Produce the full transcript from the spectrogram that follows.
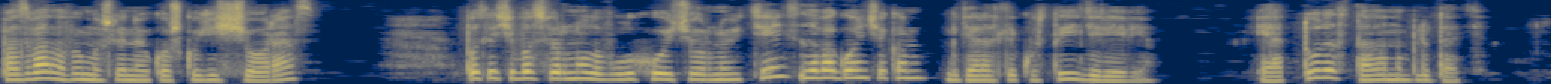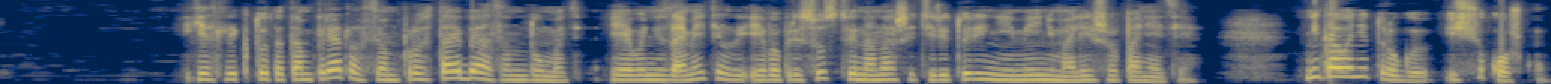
позвала вымышленную кошку еще раз, после чего свернула в глухую черную тень за вагончиком, где росли кусты и деревья, и оттуда стала наблюдать. Если кто-то там прятался, он просто обязан думать. Я его не заметила, и его присутствие на нашей территории не имею ни малейшего понятия. Никого не трогаю, ищу кошку.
